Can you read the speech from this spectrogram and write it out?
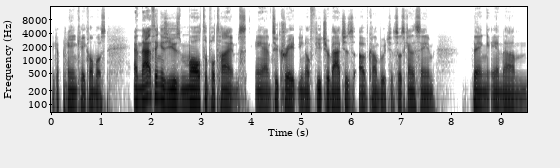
like a pancake almost. And that thing is used multiple times, and to create you know future batches of kombucha. So it's kind of the same thing in um,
